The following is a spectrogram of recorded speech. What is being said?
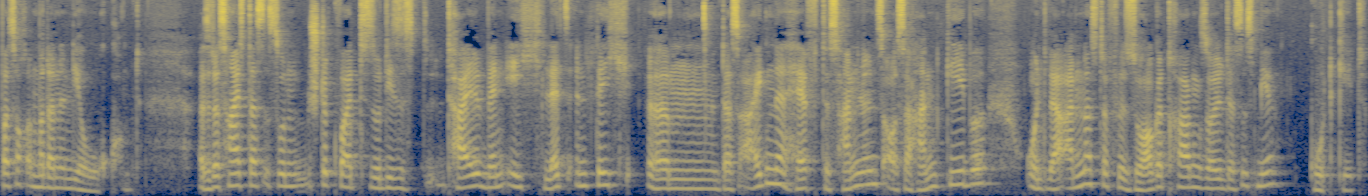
was auch immer dann in dir hochkommt. Also das heißt, das ist so ein Stück weit so dieses Teil, wenn ich letztendlich ähm, das eigene Heft des Handelns außer Hand gebe und wer anders dafür Sorge tragen soll, dass es mir gut geht.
